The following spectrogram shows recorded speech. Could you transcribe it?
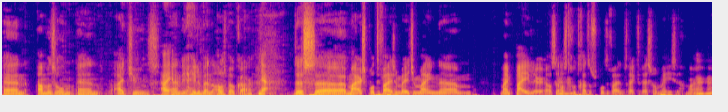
En Amazon en iTunes. Oh ja. En die hele band, alles bij elkaar. Ja. Dus, eh, maar Spotify is een beetje mijn, ehm, mijn pijler. Als, als het Mhm. goed gaat op Spotify, dan trekt de rest wel mee, zeg maar. Mhm.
